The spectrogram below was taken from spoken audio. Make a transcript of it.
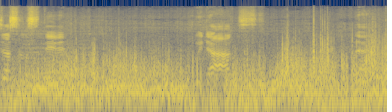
just instead we without that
